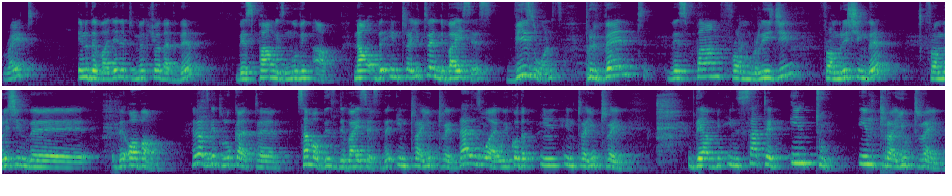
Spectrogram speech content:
right, into the vagina to make sure that the, the sperm is moving up. Now, the intrauterine devices, these ones, prevent the sperm from reaching, from reaching the, from reaching the, the ovum. Let us get to look at uh, some of these devices, the intrauterine. That is why we call them in, intrauterine. They have been inserted into intrauterine,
